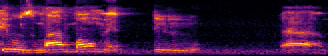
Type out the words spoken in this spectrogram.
it was my moment to um,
